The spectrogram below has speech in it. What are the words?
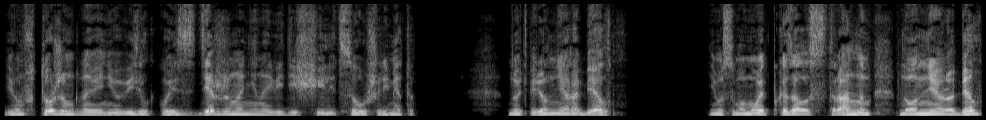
и он в то же мгновение увидел, какое сдержанно ненавидящее лицо у Шеремета. Но теперь он не оробел. Ему самому это показалось странным, но он не оробел.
